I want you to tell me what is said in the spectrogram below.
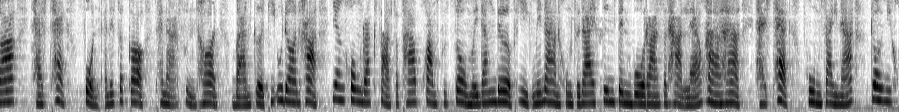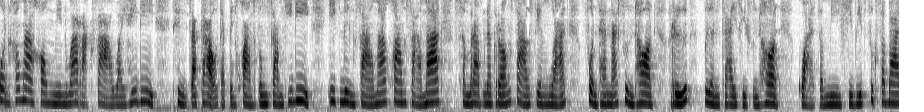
ว่า hashtag ฝนอนิสกอร์ธนาสุนทรบ้านเกิดที่อุดรค่ะ ยังคงรักษาสภาพความสุดโทรมไว้ดั้งเดิม อีกไม่นานคงจะได้ขึ้นเป็นโบราณสถานแล้วฮ่าฮ่าแฮชแท็กภูมิใจนะ โดยมีคนเข้ามาคอมเมนต์ว่ารักษาไว้ให้ดี ถึงจะเก่าแต่เป็นความทรงจำที่ดี อีกหนึ่งสาวมากความสามารถสำหรับนักร้องสาวเสียงหวาน ฝนธนสุนทร หรือเตือนใจสีสุนทรกว่าจะมีชีวิตสุขสบาย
